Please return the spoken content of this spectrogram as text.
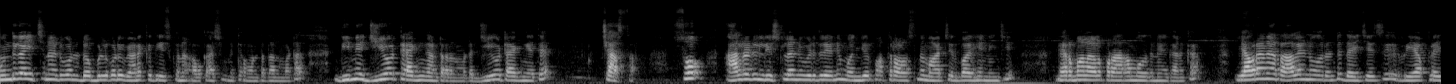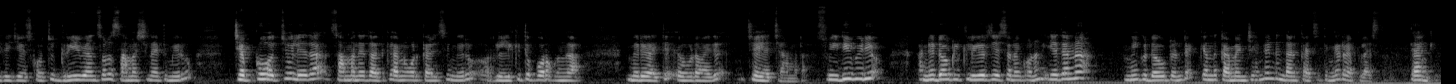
ముందుగా ఇచ్చినటువంటి డబ్బులు కూడా వెనక్కి తీసుకునే అవకాశం అయితే ఉంటుందన్నమాట. దీన్ని జియో ట్యాగింగ్ అంటారు అనమాట జియో ట్యాగింగ్ అయితే చేస్తారు. సో ఆల్రెడీ లిస్టులన్నీ విడుదలైన మంజూరు పత్రాలు వస్తున్నాయి. మార్చి పదిహేను నుంచి నిర్మాణాలు ప్రారంభమవుతున్నాయి కనుక. ఎవరైనా రాలేని వారంటే దయచేసి రీఅప్లై అయితే చేసుకోవచ్చు. గ్రీవెన్స్లో సమస్యను అయితే మీరు చెప్పుకోవచ్చు లేదా సంబంధిత అధికారిని కూడా కలిసి మీరు లిఖితపూర్వకంగా మీరు అయితే ఇవ్వడం అయితే చేయొచ్చు అనమాట సో ఇది వీడియో. అన్ని డౌట్లు క్లియర్ చేశాను అనుకున్నాను ఏదైనా మీకు డౌట్ ఉంటే కింద కమెంట్ చేయండి. నేను దానికి ఖచ్చితంగా రిప్లై ఇస్తాను. థ్యాంక్ యూ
